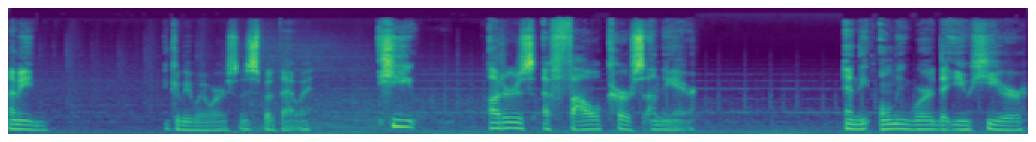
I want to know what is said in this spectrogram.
I mean, it could be way worse. Let's just put it that way. He utters a foul curse on the air. And the only word that you hear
